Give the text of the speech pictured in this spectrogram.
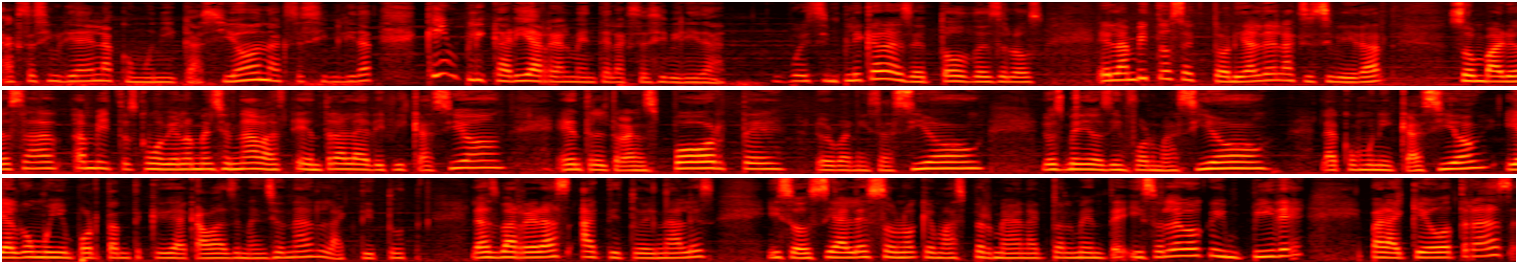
accesibilidad en la comunicación, accesibilidad. ¿Qué implicaría realmente la accesibilidad? Pues implica desde todo, desde los... El ámbito sectorial de la accesibilidad son varios ámbitos, como bien lo mencionabas, entra la edificación, entra el transporte, la urbanización, los medios de información, la comunicación y algo muy importante que acabas de mencionar, la actitud. Las barreras actitudinales y sociales son lo que más permean actualmente y son algo que impide para que otros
